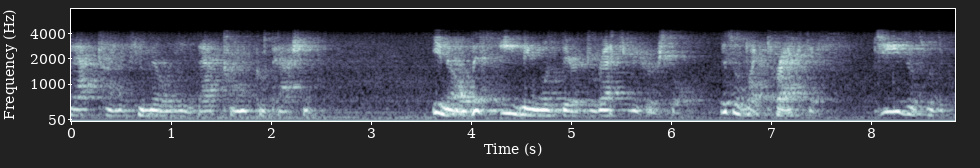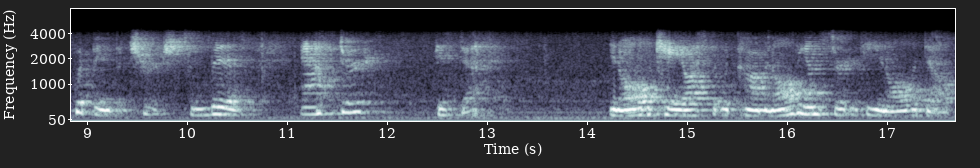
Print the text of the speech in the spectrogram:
that kind of humility and that kind of compassion. You know, this evening was their dress rehearsal. This was like practice. Jesus was equipping the church to live after his death in all the chaos that would come, and all the uncertainty and all the doubt.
